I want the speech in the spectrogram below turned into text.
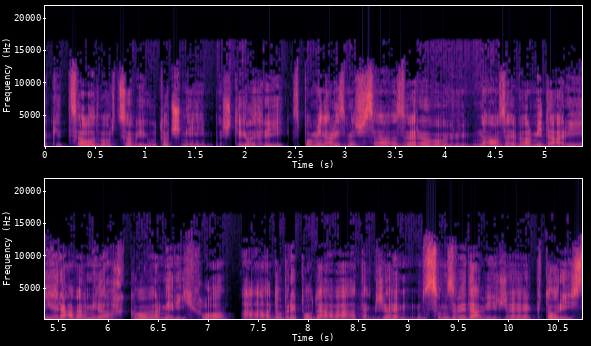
taký celodvorcový útočný štýl hry. Spomínali sme, že sa Zverev naozaj veľmi darí, hrá veľmi ľahko, veľmi rýchlo a dobre podáva, takže som zvedavý, že ktorý z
